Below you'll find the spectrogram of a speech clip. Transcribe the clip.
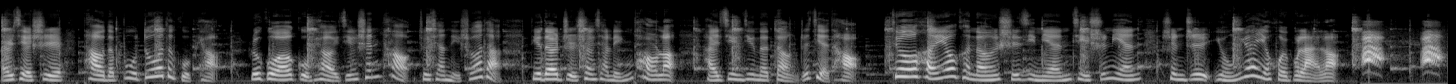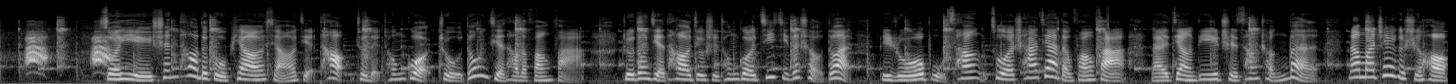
而且是套的不多的股票。如果股票已经深套，就像你说的，跌的只剩下零头了，还静静的等着解套，就很有可能十几年、几十年，甚至永远也回不来了。所以，深套的股票想要解套，就得通过主动解套的方法。主动解套就是通过积极的手段，比如补仓、做差价等方法来降低持仓成本。那么这个时候，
